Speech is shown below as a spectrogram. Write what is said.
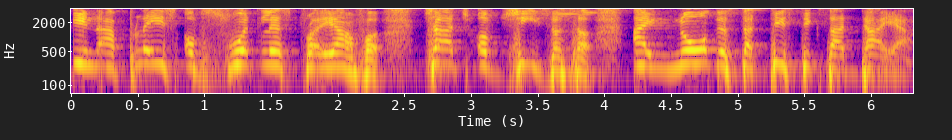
in a place of sweatless triumph. Church of Jesus, I know the statistics are dire.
